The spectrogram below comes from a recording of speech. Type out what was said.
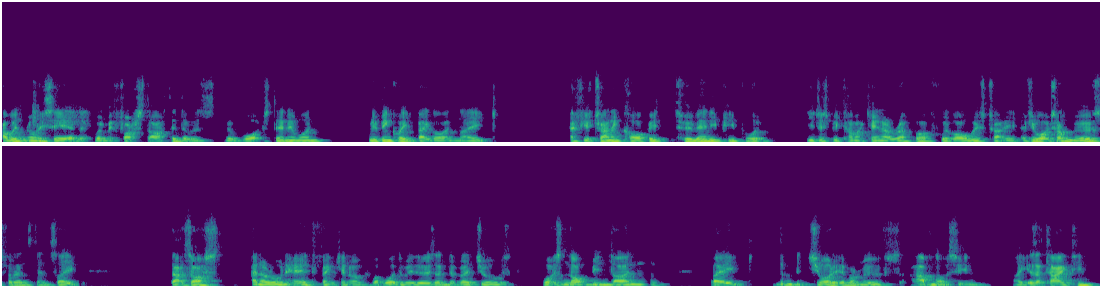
I wouldn't really say it that when we first started there was we watched anyone. We've been quite big on like if you're trying to copy too many people, you just become a kind of rip off. We've always tried. If you watch our moves, for instance, like that's us in our own head thinking of what, what do we do as individuals, what's not been done. Like the majority of our moves I've not seen, like as a tag team.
